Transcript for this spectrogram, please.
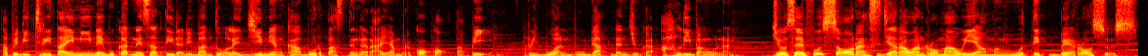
Tapi di cerita ini Nebukadnezar tidak dibantu oleh jin yang kabur pas dengar ayam berkokok, tapi ribuan budak dan juga ahli bangunan. Josephus, seorang sejarawan Romawi yang mengutip Berosus,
